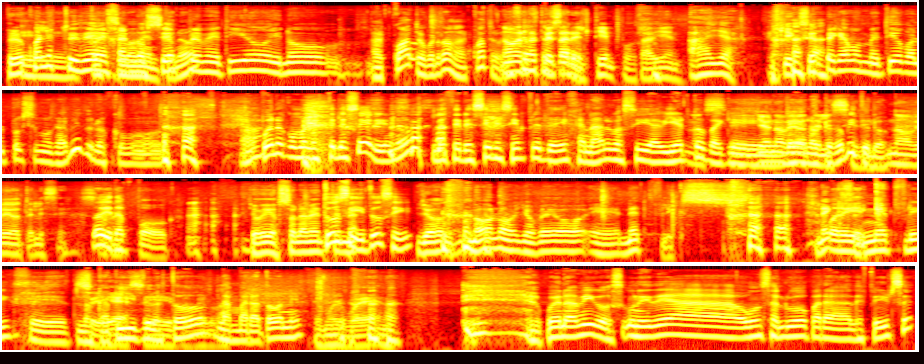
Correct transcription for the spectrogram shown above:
Pero ¿cuál es tu idea de dejarnos siempre ¿no? metidos y no... Al 4, perdón, al 4. No, es respetar el tiempo, está bien. Ah, ya. Es que siempre quedamos metidos para el próximo capítulo. Es como... ¿Ah? Bueno, como las teleseries, ¿no? Las teleseries siempre te dejan algo así abierto No para sé, que yo no veo teleseries. Capítulo. No veo teleseries. No, yo tampoco. Yo veo solamente... Tú sí, tú sí. Yo, no, no, yo veo eh, Netflix. Netflix. Netflix, eh, los Sí, capítulos, sí, todo, las maratones. Es muy bueno. Bueno, amigos, una idea o un saludo para despedirse.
